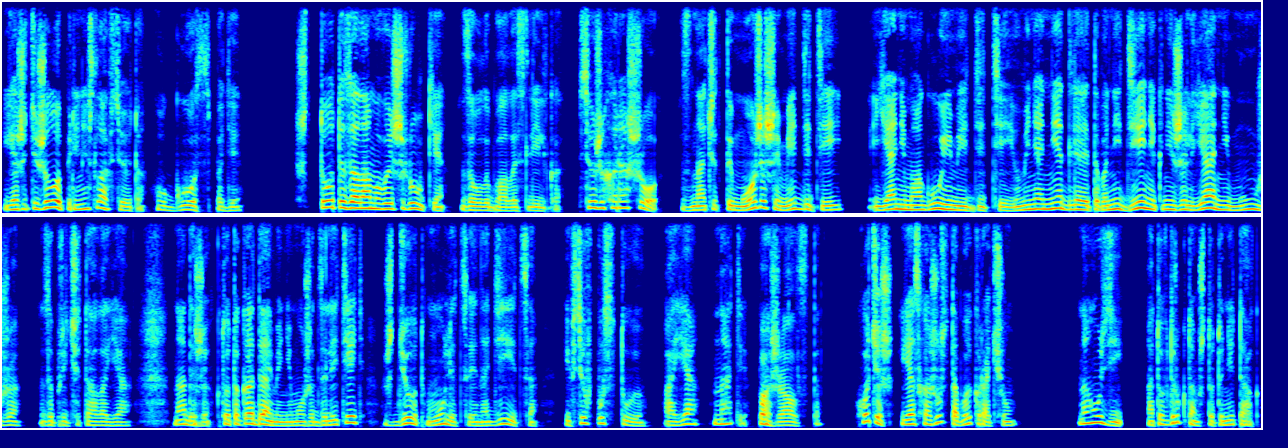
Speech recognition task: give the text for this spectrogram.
Я же тяжело перенесла все это. О, Господи!» «Что ты заламываешь руки?» — заулыбалась Лилька. Все же хорошо. Значит, ты можешь иметь детей». «Я не могу иметь детей. У меня нет для этого ни денег, ни жилья, ни мужа», — запричитала я. «Надо же, кто-то годами не может залететь, ждет, молится и надеется. И все впустую. А я, Нате, пожалуйста. Хочешь, я схожу с тобой к врачу?» «На УЗИ. А то вдруг там что-то не так.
